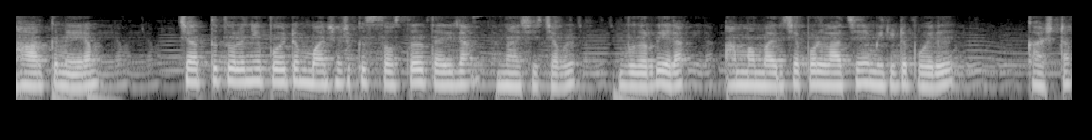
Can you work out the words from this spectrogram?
ആർക്ക് നേരം? ചത്തു തുളഞ്ഞു പോയിട്ടും മനുഷ്യർക്ക് സ്വസ്ഥത തരില്ല നശിച്ചവൾ വെറുതെയല്ല അമ്മ മരിച്ചപ്പോൾ അച്ഛനെ മീറ്റിട്ട് പോയത്. കഷ്ടം.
